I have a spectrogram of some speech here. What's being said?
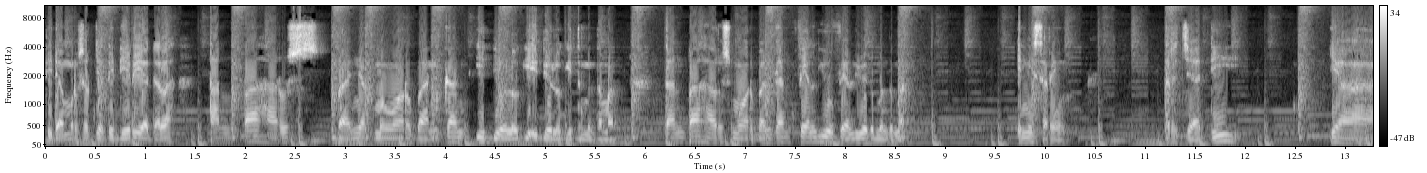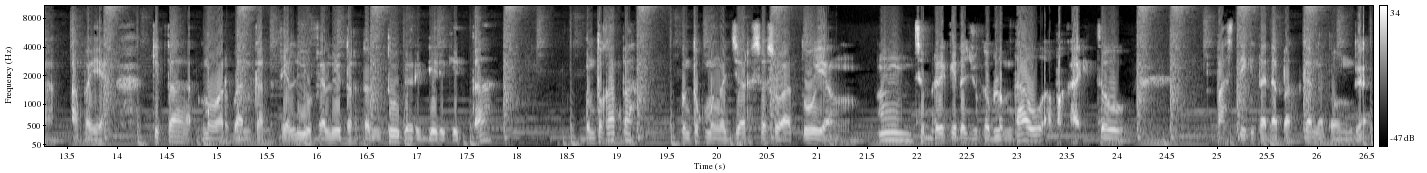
tidak merusak jati diri adalah tanpa harus banyak mengorbankan ideologi-ideologi teman-teman. Tanpa harus mengorbankan value-value teman-teman. Ini sering terjadi ya apa ya kita mengorbankan value-value tertentu dari diri kita untuk apa? Untuk mengejar sesuatu yang hmm, sebenarnya kita juga belum tahu apakah itu pasti kita dapatkan atau enggak.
